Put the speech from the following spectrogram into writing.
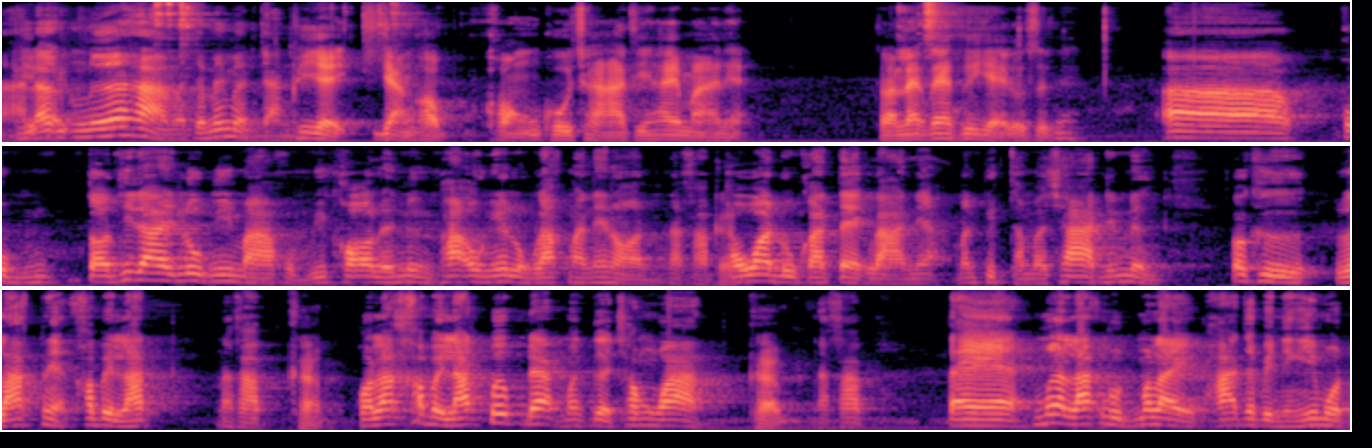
อะพี่แล้วเนื้อหามันจะไม่เหมือนกัน พี่ใหญ่อย่างของของครูชาที่ให้มาเนี่ย ตอนแรกๆพี่ใหญ่รู้สึกไงอ่าผมตอนที่ได้รูปนี้มาผมวิเคราะห์เลยหนึ่งพระองค์นี้ลงรักมาแน่นอนนะครับครับเพราะว่าดูการแตกลานเนี่ยมันผิดธรรมชาตินิดหนึ่งก็คือรักเนี่ยเข้าไปรัดนะครับครับพอรักเข้าไปรัดปุ๊บเนี่ยมันเกิดช่องว่างครับนะครับแต่เมื่อรักหลุดเมื่อไหร่พระจะเป็นอย่างนี้หมด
